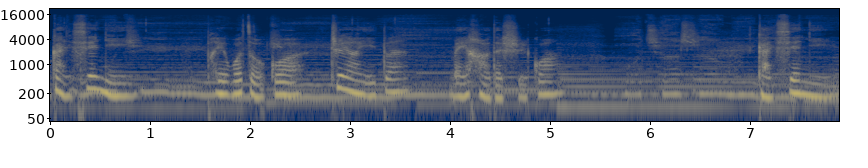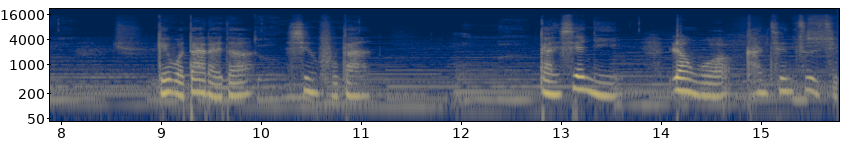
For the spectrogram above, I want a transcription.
感谢你陪我走过这样一段美好的时光，感谢你给我带来的幸福感。感谢你，让我看清自己。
